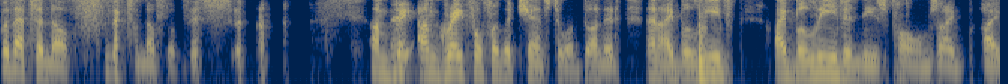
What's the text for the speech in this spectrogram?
but that's enough. That's enough of this. I'm, I'm grateful for the chance to have done it. And I believe I believe in these poems. I, I,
